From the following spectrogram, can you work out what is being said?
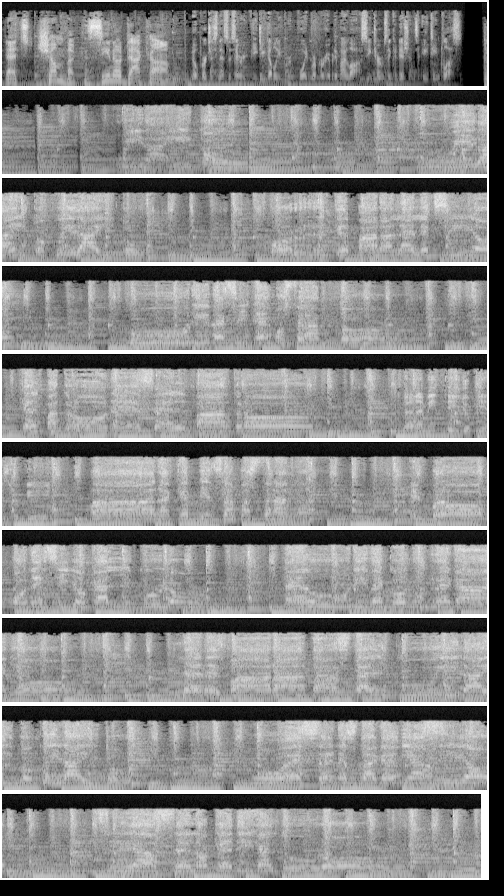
That's chumbacasino.com. No purchase necessary. BGW. Void were prohibited by law. See terms and conditions. 18 plus. Cuidadito, cuidadito, cuidadito, porque para la elección Uribe sigue mostrando que el patrón es el patrón. Claramente yo pienso que ¿Para qué piensa Pastrana si yo calculo que Uribe con un regaño le desbarata hasta el cuidadito, cuidadito? Pues en esta agremiación se hace lo que diga el duro,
